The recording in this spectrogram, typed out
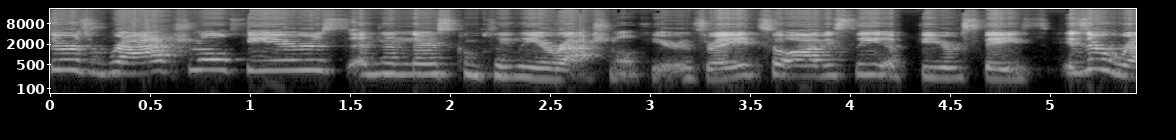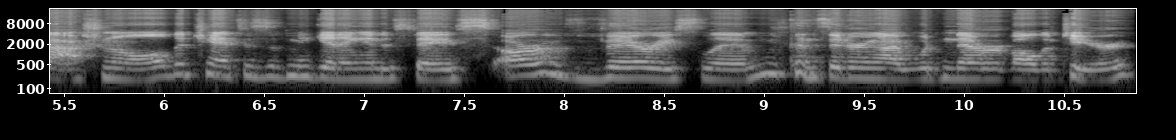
there's rational fears and then there's completely irrational fears, right? So obviously a fear of space is irrational. The chances of me getting into space are very slim, considering I would never volunteer.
